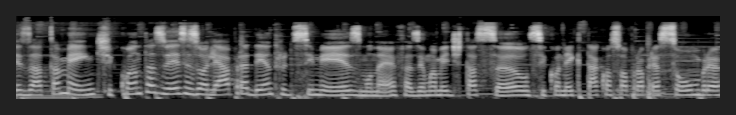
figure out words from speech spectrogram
Exatamente. Quantas vezes olhar para dentro de si mesmo, né? Fazer uma meditação, se conectar com a sua própria sombra,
